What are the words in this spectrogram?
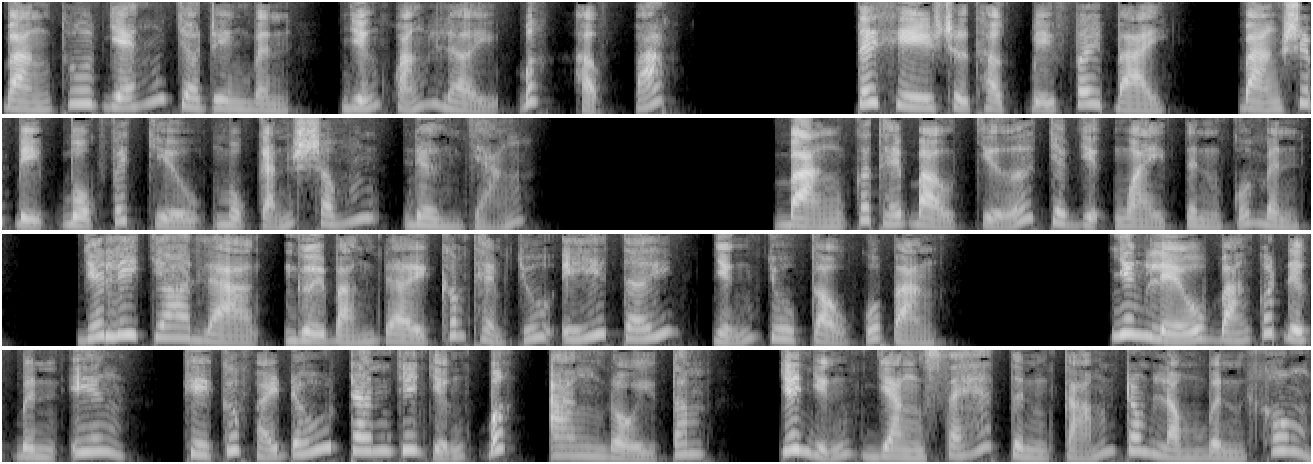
bạn thua dán cho riêng mình những khoản lợi bất hợp pháp. Tới khi sự thật bị phơi bày, bạn sẽ bị buộc phải chịu một cảnh sống đơn giản. Bạn có thể bào chữa cho việc ngoại tình của mình với lý do là người bạn đời không thèm chú ý tới những nhu cầu của bạn. Nhưng liệu bạn có được bình yên khi cứ phải đấu tranh với những bất an nội tâm, với những dằn xé tình cảm trong lòng mình không?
